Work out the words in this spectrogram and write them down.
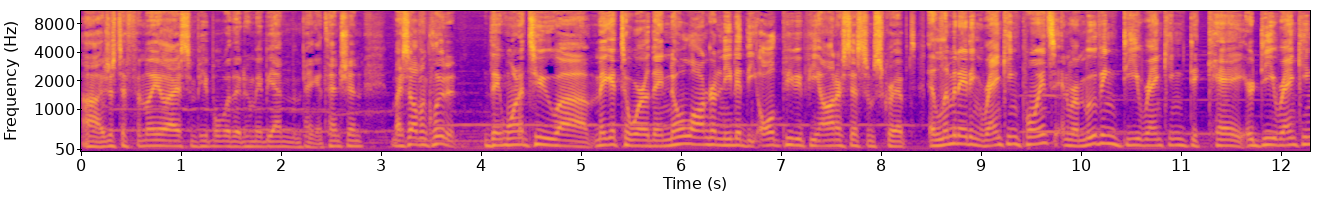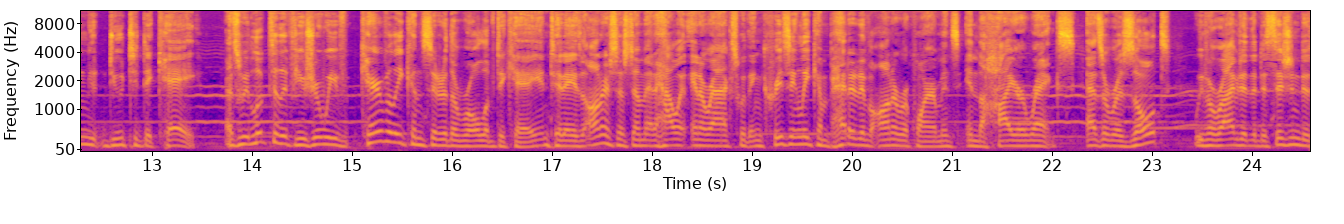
uh, just to familiarize some people with it who maybe haven't been paying attention, myself included. They wanted to uh, make it to where they no longer needed the old PvP honor system script, eliminating ranking points and removing D ranking decay or D ranking due to decay. As we look to the future, we've carefully considered the role of decay in today's honor system and how it interacts with increasingly competitive honor requirements in the higher ranks. As a result, we've arrived at the decision to,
